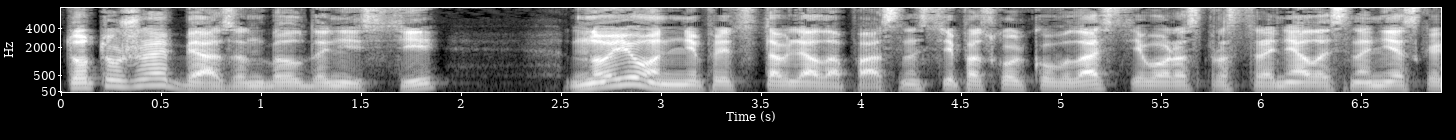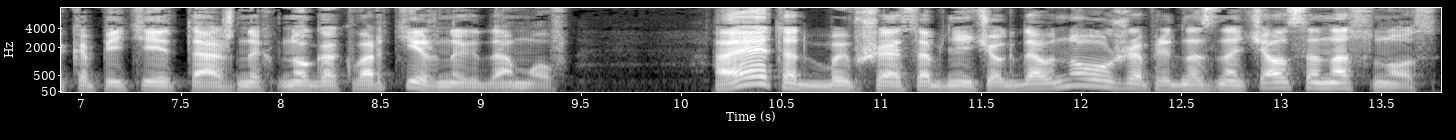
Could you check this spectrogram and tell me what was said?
тот уже обязан был донести, но и он не представлял опасности, поскольку власть его распространялась на несколько пятиэтажных многоквартирных домов, а этот бывший особнячок давно уже предназначался на снос,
